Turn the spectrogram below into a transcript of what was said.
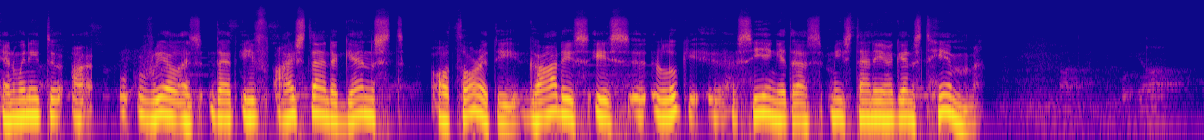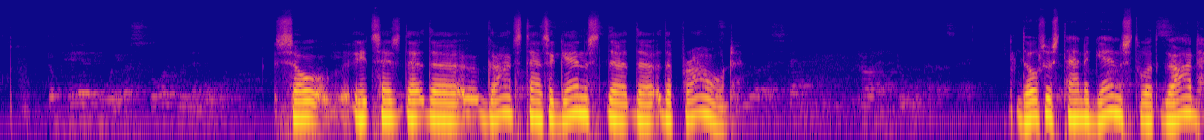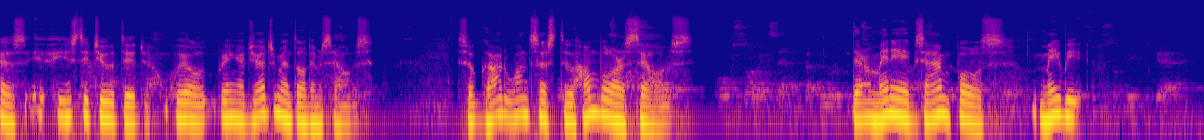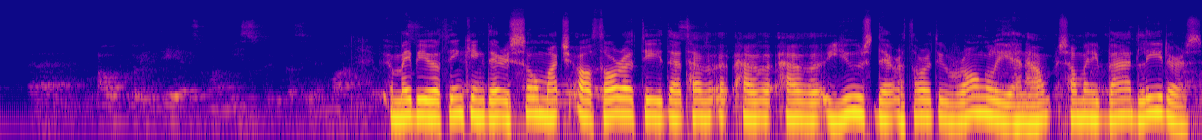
And we need to uh, realize that if i stand against authority god is is uh, look uh, seeing it as me standing against him. So it says that the god stands against the the, the proud those who stand against what god has instituted will bring a judgment on themselves. So god wants us to humble ourselves. There are many examples. Maybe maybe you're thinking there is so much authority that have have have used their authority wrongly and how so many bad leaders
